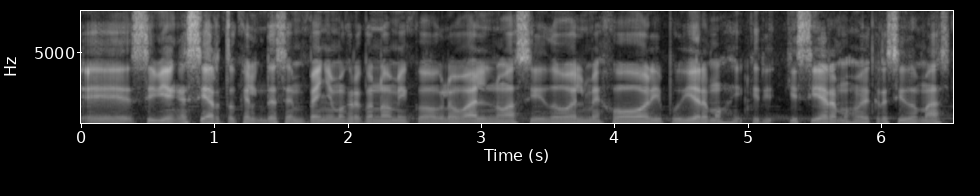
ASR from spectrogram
eh, si bien es cierto que el desempeño macroeconómico global no ha sido el mejor y pudiéramos y quisiéramos haber crecido más,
